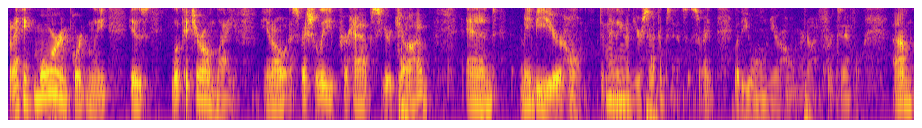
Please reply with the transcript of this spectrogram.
But I think more importantly is look at your own life. You know, especially perhaps your job, and maybe your home, depending on your circumstances, right? Whether you own your home or not, for example. Um,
